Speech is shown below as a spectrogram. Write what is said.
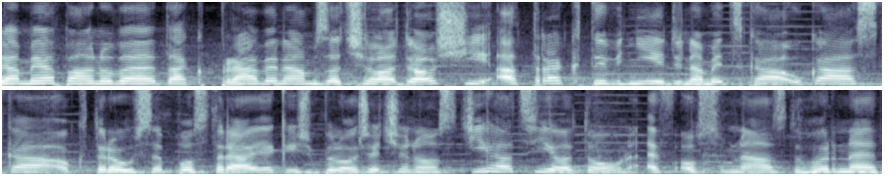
Dámy a pánové, tak právě nám začala další atraktivní dynamická ukázka, o kterou se postará, jak již bylo řečeno, stíhací letoun F-18 Hornet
